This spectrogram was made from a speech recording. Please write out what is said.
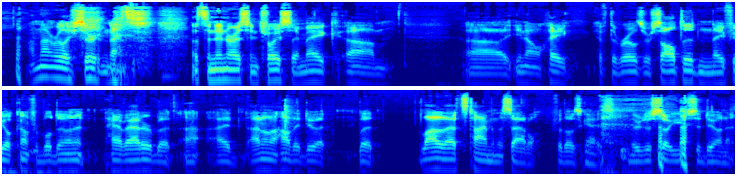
I'm not really certain. That's that's an interesting choice they make. Um, uh, you know, hey, if the roads are salted and they feel comfortable doing it, have at her. But I, I I don't know how they do it. But a lot of that's time in the saddle for those guys. They're just so used to doing it.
